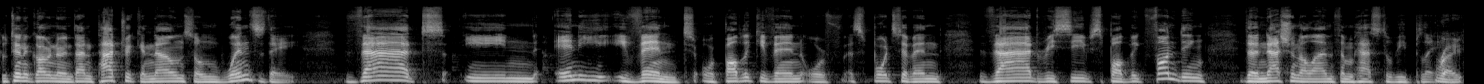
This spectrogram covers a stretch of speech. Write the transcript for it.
Lieutenant Governor Dan Patrick announced on Wednesday that in any event or public event or a sports event that receives public funding, the national anthem has to be played. Right.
